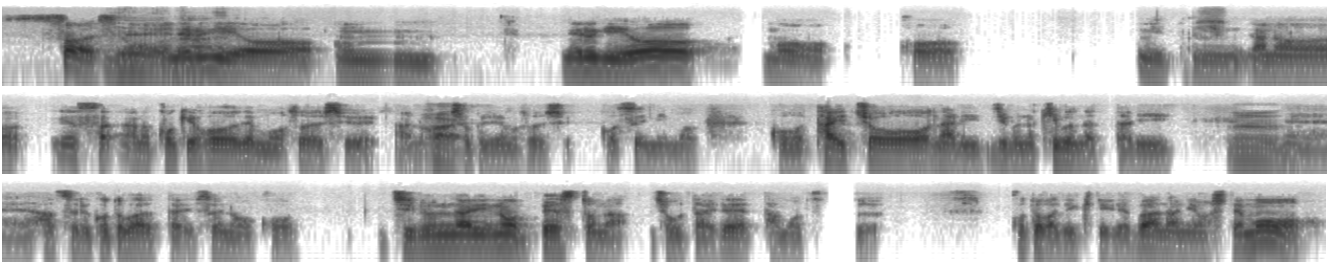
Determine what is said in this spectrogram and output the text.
そうですね、エ。ネルギーを、うん、エネルギーをもう、こう、あのさあの呼吸法でもそうですし、あのはい。食事でもそうですし、こう睡眠もこう体調なり、自分の気分だったり、うん。えー発する言葉だったり、そういうのをこう自分なりのベストな状態で保つことができていれば、何をしても、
